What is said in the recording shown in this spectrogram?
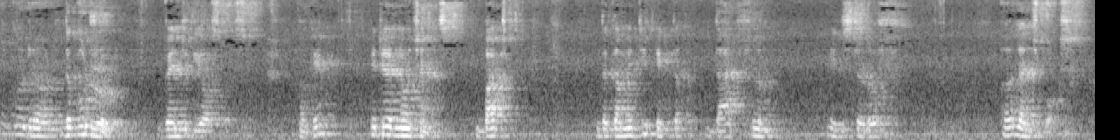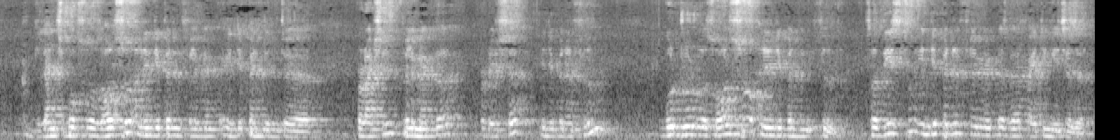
The Good Road. The Good Road went to the Oscars. Okay, it had no chance, but the committee picked up that film instead of a lunchbox. The lunchbox was also an independent filmmaker, independent uh, production, filmmaker, producer, independent film. Good was also an independent film. So these two independent filmmakers were fighting each other.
